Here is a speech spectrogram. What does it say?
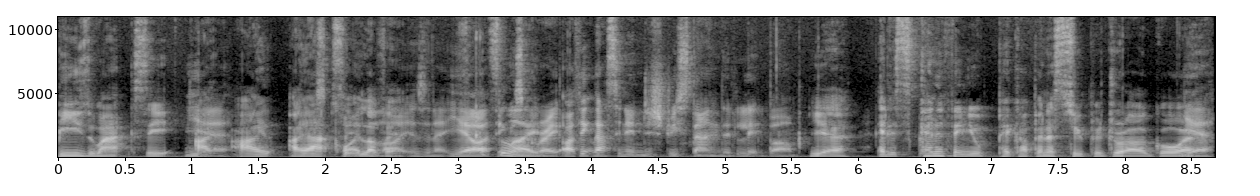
beeswaxy. Yeah. I I, I absolutely Quite love light, it. isn't it? Yeah, I think light. it's great. I think that's an industry standard lip balm. Yeah, and it's kind of thing you'll pick up in a Superdrug or Yeah.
